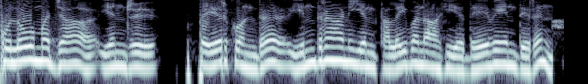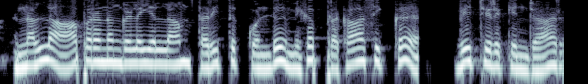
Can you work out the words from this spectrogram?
புலோமஜா என்று பெயர் கொண்ட இந்திராணியின் தலைவனாகிய தேவேந்திரன் நல்ல ஆபரணங்களையெல்லாம் தரித்து கொண்டு மிக பிரகாசிக்க வீற்றிருக்கின்றார்.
